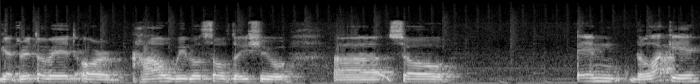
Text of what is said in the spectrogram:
get rid of it or how we will solve the issue. Uh, so, in the lucky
